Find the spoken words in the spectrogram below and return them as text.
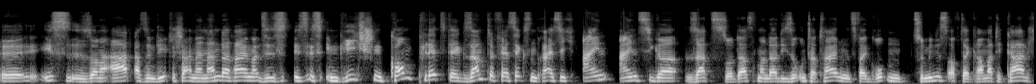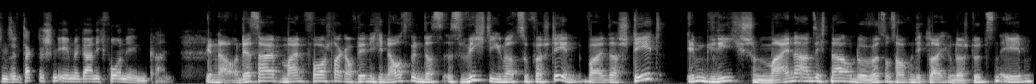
äh, ist so eine Art asyndetische Aneinanderreihung. Also es ist, es ist im Griechischen komplett der gesamte Vers 36 ein einziger Satz, sodass man da diese Unterteilung in zwei Gruppen zumindest auf der grammatikalischen, syntaktischen Ebene gar nicht vornehmen kann. Genau, und deshalb mein Vorschlag, auf den ich hinaus will, und das ist wichtig, um das zu verstehen, weil das steht im Griechischen meiner Ansicht nach, und du wirst das hoffentlich gleich unterstützen, eben,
